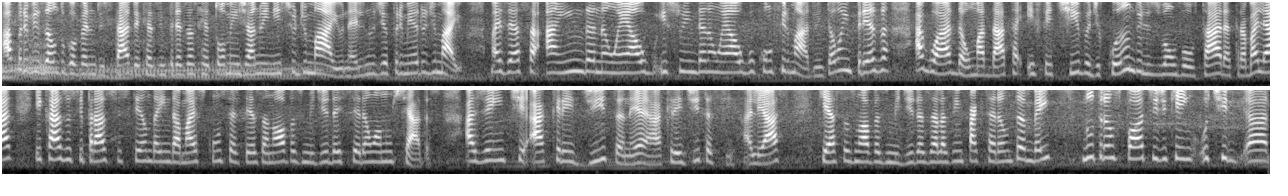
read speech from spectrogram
A previsão do governo do estado é que as empresas retomem já no início de maio, né, no dia 1 de maio. Mas essa ainda não é algo, isso ainda não é algo confirmado. Então a empresa aguarda uma data efetiva de quando eles vão voltar a trabalhar e caso esse prazo se estenda ainda mais, com certeza novas medidas serão anunciadas. A gente acredita, né, acredita-se, aliás, que essas novas medidas elas impactarão também no transporte de quem ah,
